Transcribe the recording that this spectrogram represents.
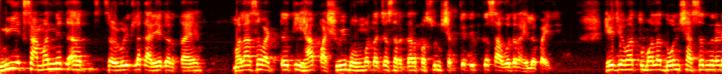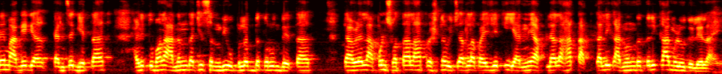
मी एक सामान्य चळवळीतला कार्यकर्ता आहे मला असं वाटतं की ह्या पाशवी बहुमताच्या सरकारपासून शक्य तितकं सावध राहिलं पाहिजे. हे जेव्हा तुम्हाला दोन शासन निर्णय मागे घ्या त्यांचे घेतात आणि तुम्हाला आनंदाची संधी उपलब्ध करून देतात त्यावेळेला आपण स्वतःला हा प्रश्न विचारला पाहिजे की यांनी आपल्याला हा तात्कालिक आनंद तरी का मिळू दिलेला आहे?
